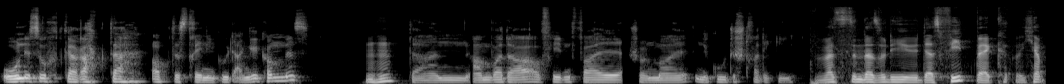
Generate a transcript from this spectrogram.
ohne Suchtcharakter, ob das Training gut angekommen ist. Mhm. Dann haben wir da auf jeden Fall schon mal eine gute Strategie. Was ist denn da so die, das Feedback? Ich habe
